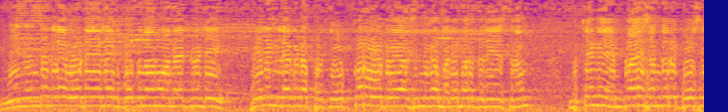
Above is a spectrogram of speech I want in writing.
నేను ఎందుకులే ఓటు వేయలేకపోతున్నాను అనేటువంటి ఫీలింగ్ లేకుండా ప్రతి ఒక్కరూ ఓటు వేయాల్సిందిగా మరీ మరీ తెలియజేస్తున్నాం. ముఖ్యంగా ఎంప్లాయీస్ అందరూ పోసి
